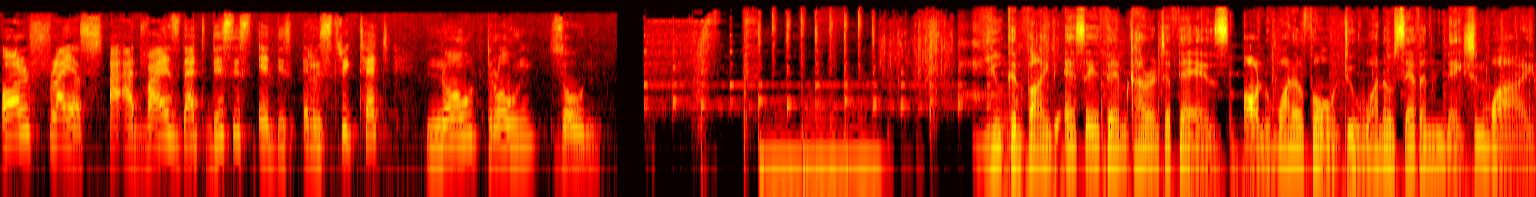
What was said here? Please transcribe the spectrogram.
All flyers are advised that this is a restricted no drone zone. You can find SAFM Current Affairs on 104 to 107 nationwide.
